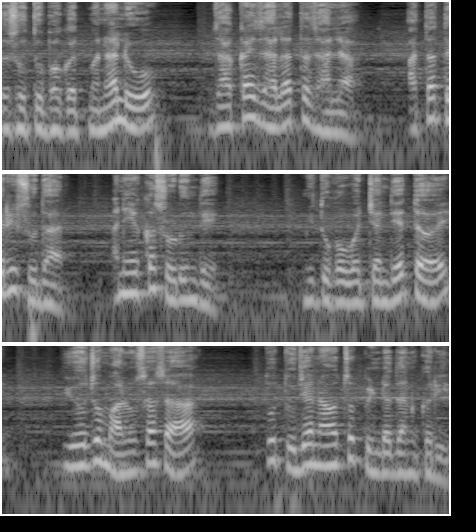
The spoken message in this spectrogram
तसं तो भगत म्हणालो जा काय झाला तर झाला. आता तरी सुधार आणि एका सोडून दे. मी तुका वचन देतय यो जो माणूस असा तो तुझ्या नावाचं पिंडदान करीत.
